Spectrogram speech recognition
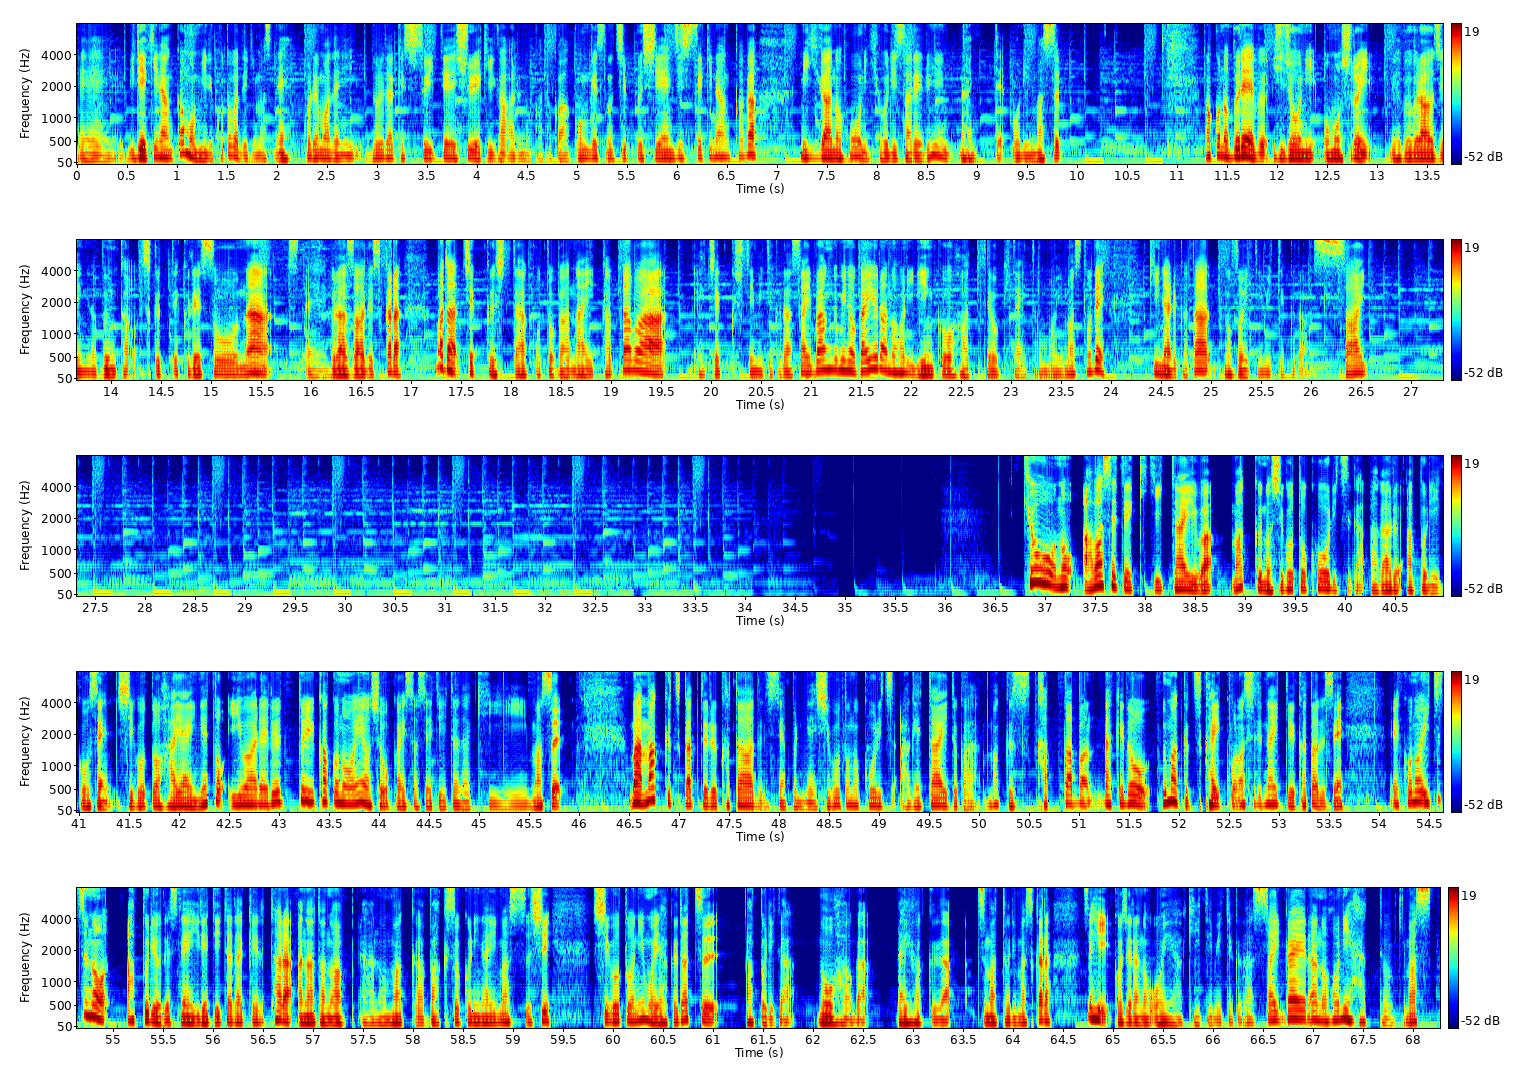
えー、履歴なんかも見ることができますね。これまでにどれだけ推定収益があるのかとか、今月のチップ支援実績なんかが右側の方に表示されるようになっております。まあ、このブレイブ、非常に面白い Web ブラウジングの文化を作ってくれそうな、えー、ブラウザーですから、まだチェックしたことがない方は、えー、チェックしてみてください。番組の概要欄の方にリンクを貼っておきたいと思いますので、気になる方は、覗いてみてください。今日の合わせて聞きたいは Mac の仕事効率が上がるアプリ5選仕事早いねと言われるという過去の応援を紹介させていただきます。まあ、Mac 使ってる方でですね、やっぱりね、仕事の効率上げたいとか、Mac 買った版だけど、うまく使いこなせてないという方はですね、この5つのアプリをですね、入れていただけたら、あなたのあの Mac が爆速になりますし、仕事にも役立つアプリが、ノウハウが、ライフハックが詰まっておりますから、ぜひこちらのオンエア聞いてみてください。概要欄の方に貼っておきます。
